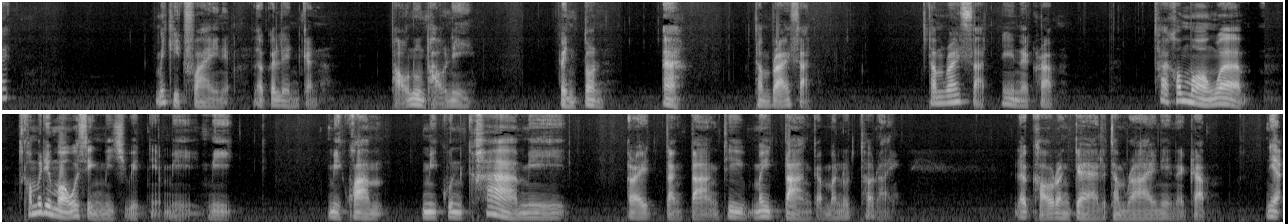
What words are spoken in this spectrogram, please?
ล็กๆ ไม่ขีดไฟเนี่ยเราก็เล่นกัน เผานู่นเผานี่ เป็นต้น อะทำร้ายสัตว์ทำร้ายสัตว์นี่นะครับ ถ้าเขามองว่าเขาไม่ได้มองว่าสิ่งมีชีวิตเนี่ยมีมีมีความมีคุณค่ามีอะไรต่างๆ ที่ไม่ต่างกับมนุษย์เท่าไหร่ แล้วเขารังแกหรือทำร้ายนี่นะครับ เนี่ย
